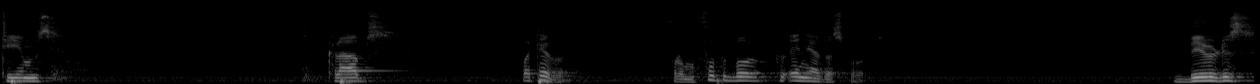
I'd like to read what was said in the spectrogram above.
teams, clubs, whatever, from football to any other sport, builds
